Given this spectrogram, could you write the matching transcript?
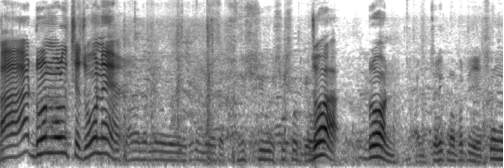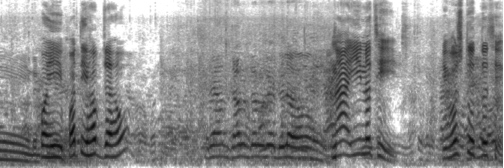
હા ડ્રોન વાળું જ છે જો ને. જો ડ્રોન ચરીકમાં પતી જાય શું પણ એ પતિ જાય હો. ના એ નથી. એ વસ્તુ જ નથી.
